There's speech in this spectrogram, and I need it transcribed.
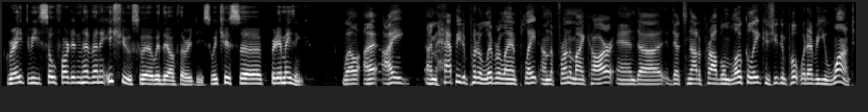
great. We so far didn't have any issues uh, with the authorities, which is uh, pretty amazing. Well, I, I I'm happy to put a Liberland plate on the front of my car, and uh, that's not a problem locally because you can put whatever you want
